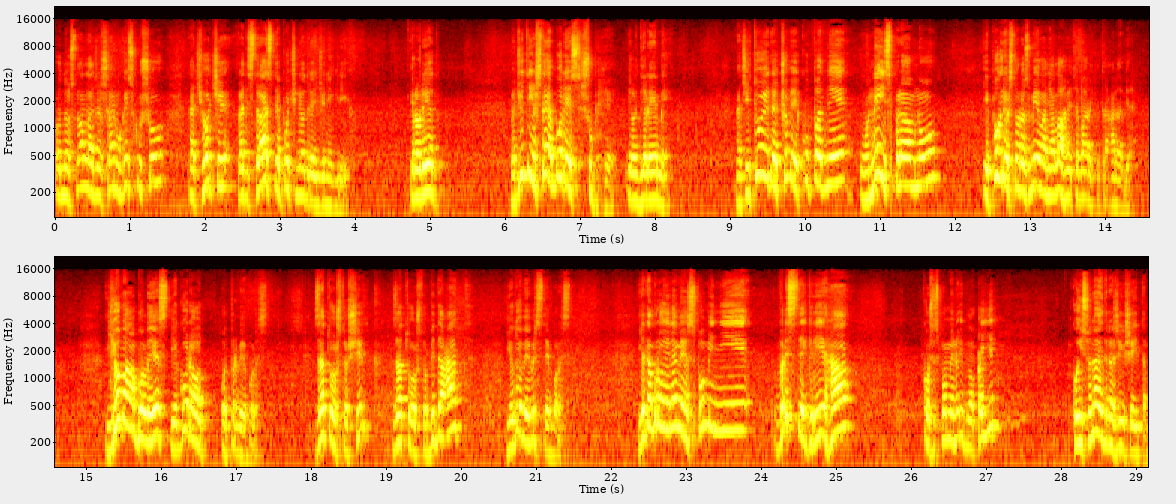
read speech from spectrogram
odnosno Allah Đelšanu ga iskušao, znači hoće radi strasti da počine određeni grih. Jel u redu? Međutim, šta je bolest šubhe ili dileme? Znači, to je da čovjek upadne u neispravno i pogrešno razumijevanje Allahove tabarik wa ta'ala vjere. I ova bolest je gora od, od prve bolesti. Zato što širk, zato što bid'at i od ove vrste bolesti. Jedan broj eleme spominje vrste grijeha ko što spomenu Ibn Qayyim, koji su najdraži šeitan.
